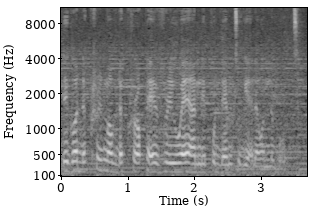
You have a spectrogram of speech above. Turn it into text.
they got the cream of the crop everywhere and they put them together on the boat.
